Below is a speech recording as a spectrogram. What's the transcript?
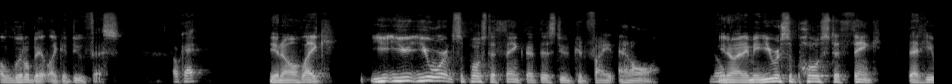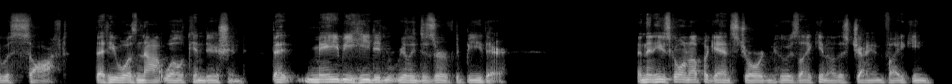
a little bit like a doofus. Okay. you know like you you, you weren't supposed to think that this dude could fight at all. Nope. you know what i mean? You were supposed to think that he was soft that he was not well conditioned that maybe he didn't really deserve to be there. And then he's going up against jordan who is like you know this giant viking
